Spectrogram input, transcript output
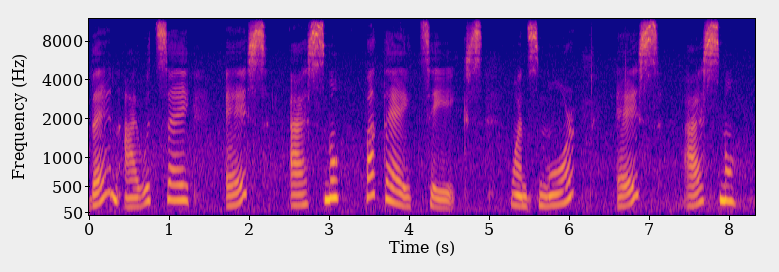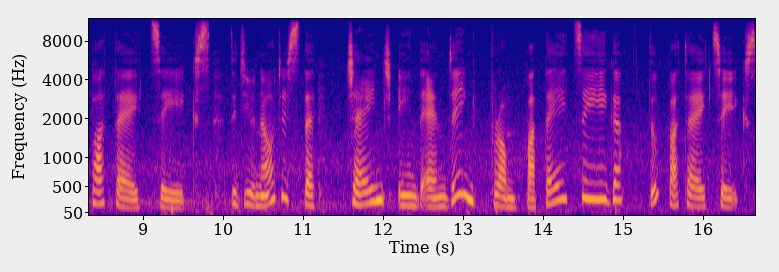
then I would say es esmu pateicīgs. Once more, es esmu pateicīgs. Did you notice the change in the ending from pateicīga to pateicīgs.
